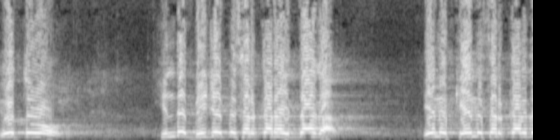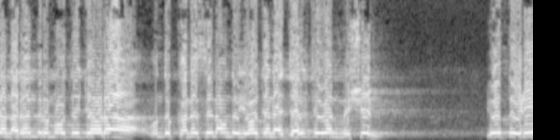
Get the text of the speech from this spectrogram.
ಇವತ್ತು ಹಿಂದೆ ಬಿಜೆಪಿ ಸರ್ಕಾರ ಇದ್ದಾಗ, ಏನು ಕೇಂದ್ರ ಸರ್ಕಾರದ ನರೇಂದ್ರ ಮೋದಿಜಿಯವರ ಒಂದು ಕನಸಿನ ಒಂದು ಯೋಜನೆ, ಜಲ್ ಜೀವನ್ ಮಿಷನ್. ಇವತ್ತು ಇಡೀ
